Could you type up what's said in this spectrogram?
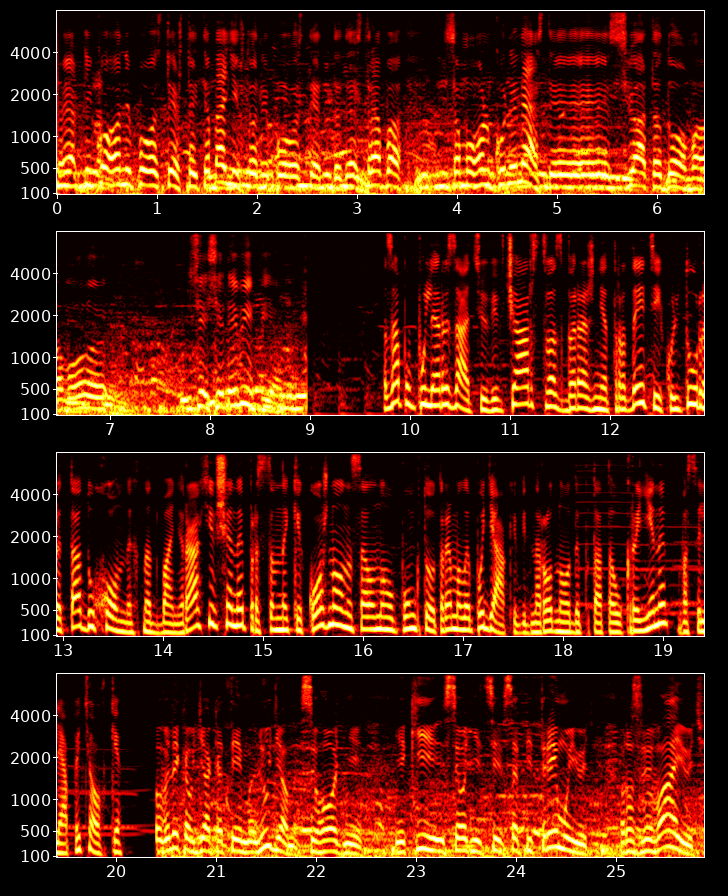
То як нікого не погостиш, то й тебе ніхто не погостить. Десь треба самогонку не нести е, свята вдома, бо ще ще не вип'є. За популяризацію вівчарства, збереження традицій, культури та духовних надбань Рахівщини представники кожного населеного пункту отримали подяки від народного депутата України Василя Петьовки. Велика вдяка тим людям сьогодні, які сьогодні це все підтримують, розвивають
